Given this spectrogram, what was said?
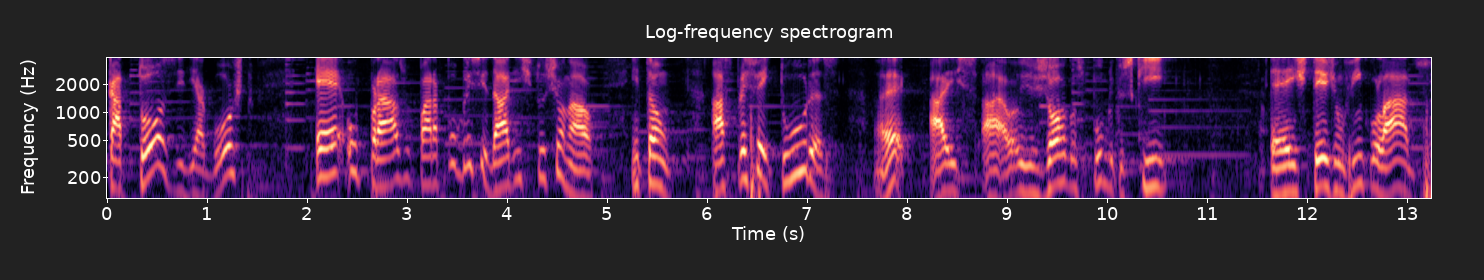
14 de agosto é o prazo para publicidade institucional. Então, as prefeituras, né, as, os órgãos públicos que é, estejam vinculados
